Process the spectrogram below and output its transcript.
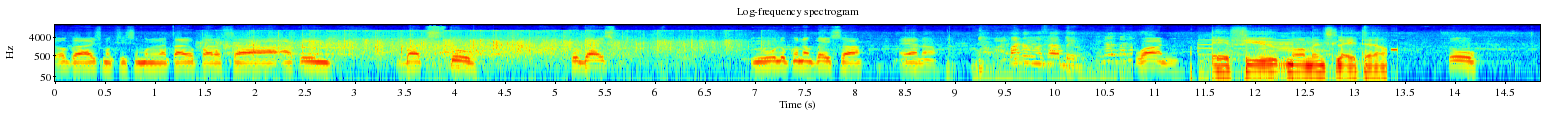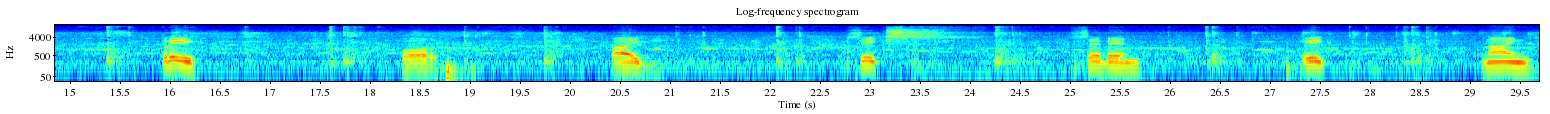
Hello guys, magsisimula na tayo para sa ating batch 2. So guys, ihulog ko na guys ha. Ayan ha. Paano masabi? 1, A few moments later. 2, 3, 4, 5, 6, 7, 8, 9,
